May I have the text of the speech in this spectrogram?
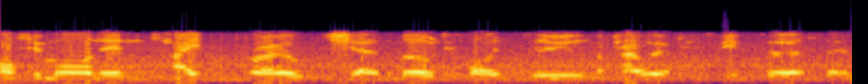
coffee morning type approach. At the moment, it's all in Zoom. I can't wait for it to be in person.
